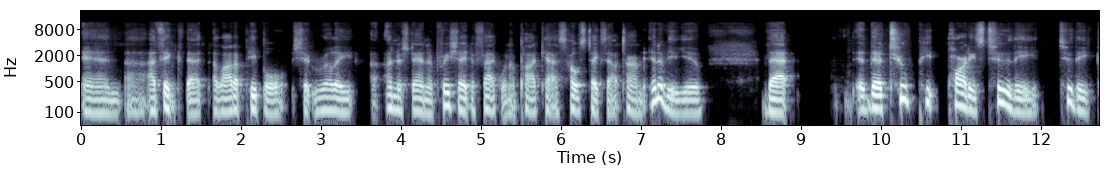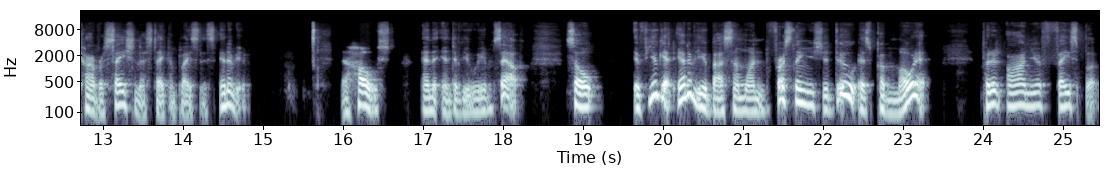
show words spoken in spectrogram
And uh, I think that a lot of people should really uh, understand and appreciate the fact when a podcast host takes out time to interview you, that there are two parties to the to the conversation that's taking place in this interview. The host and the interviewee himself. So if you get interviewed by someone first thing you should do is promote it. Put it on your facebook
